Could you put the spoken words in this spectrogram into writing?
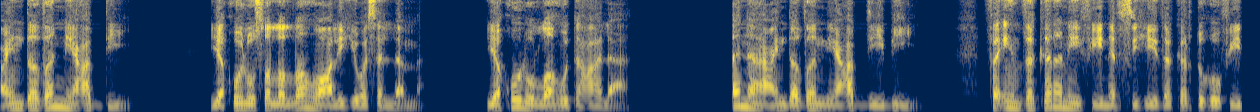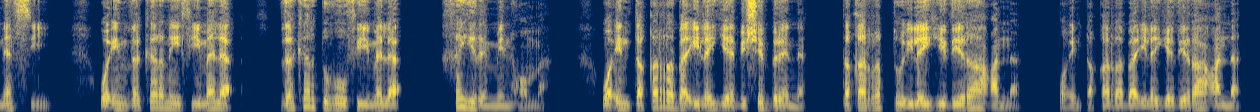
عند ظن عبدي يقول صلى الله عليه وسلم يقول الله تعالى أنا عند ظن عبدي بي فإن ذكرني في نفسه ذكرته في نفسي وإن ذكرني في ملأ ذكرته في ملأ خير منهم وإن تقرب إلي بشبر تقربت إليه ذراعا وإن تقرب إلي ذراعا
